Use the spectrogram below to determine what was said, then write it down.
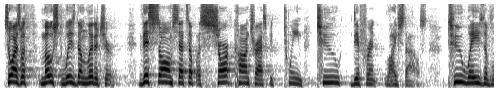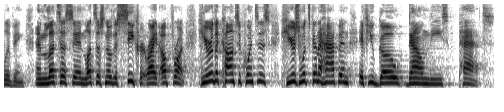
So, as with most wisdom literature, this psalm sets up a sharp contrast between two different lifestyles, two ways of living, and lets us in, lets us know the secret right up front. Here are the consequences. Here's what's going to happen if you go down these paths.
